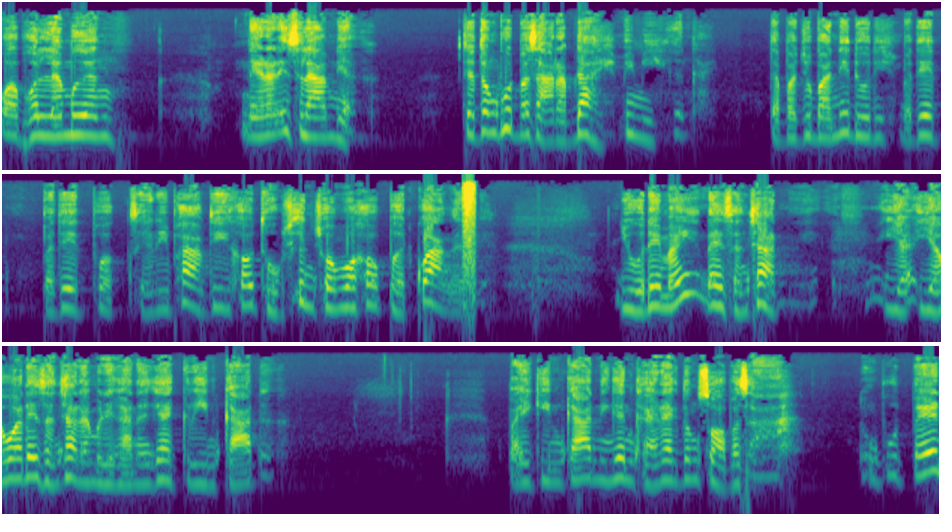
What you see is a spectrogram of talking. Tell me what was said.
ว่าพลเมืองในรัฐอิสลามเนี่ยจะต้องพูดภาษาอาหรับได้ไม่มีเงื่อนไข แต่ปัจจุบันนี้ดูดิประเทศประเทศพวกเสรีภาพที่เขาถูกชื่นชมว่าเขาเปิดกว้างอะไรอยู่ได้ไหมได้สัญชาติอย่าอย่าว่าได้สัญชาติอเมริกันนะแค่กรีนการ์ดไปกินการ์ดนี่เงื่อนไขแรกต้องสอบภาษา ต้องพูดเป็น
